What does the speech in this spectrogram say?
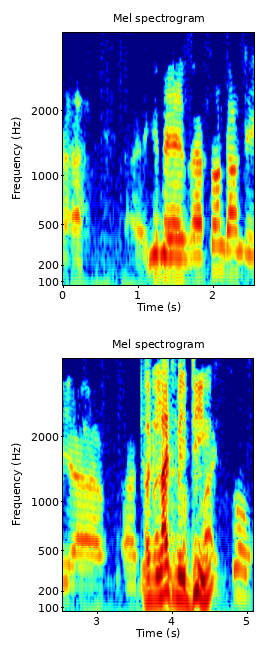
uh, you may uh, turn down the, uh, uh, Or the light may the dim. light. So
